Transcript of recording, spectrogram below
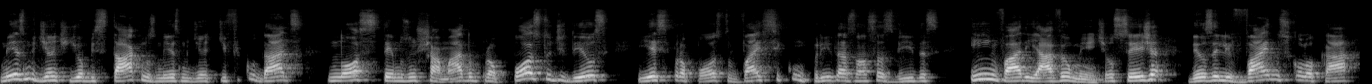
mesmo diante de obstáculos, mesmo diante de dificuldades, nós temos um chamado, um propósito de Deus e esse propósito vai se cumprir nas nossas vidas invariavelmente. Ou seja, Deus ele vai nos colocar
